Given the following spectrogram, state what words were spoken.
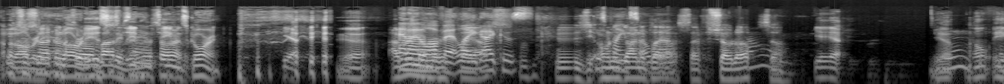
It He's just already, not it already is. a He's leading the team in scoring. Yeah. Yeah. I And I love his it, like, I- playoffs. 'cause he was the he's only playing guy in the so well. playoffs that showed up. Oh. So Yeah. Yeah, Mm, no, he's,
